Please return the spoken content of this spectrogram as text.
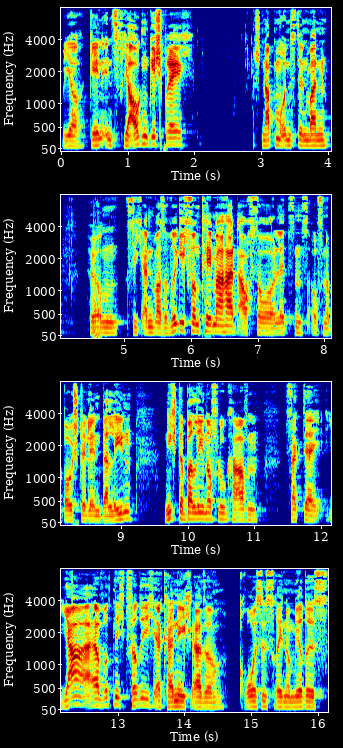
wir gehen ins Vier-Augen-Gespräch, schnappen uns den Mann, hören sich an, was er wirklich für ein Thema hat. Auch so letztens auf einer Baustelle in Berlin, nicht der Berliner Flughafen, sagt er, ja, er wird nicht fertig, er kann nicht. Also großes, renommiertes,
